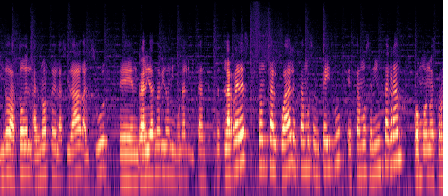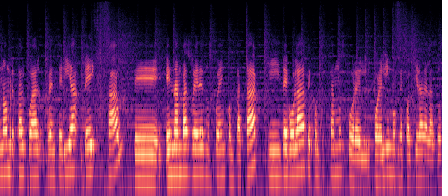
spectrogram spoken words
ido a todo el, al norte de la ciudad, al sur, en realidad no ha habido ninguna limitante. Entonces, las redes son tal cual, estamos en Facebook, estamos en Instagram, como nuestro nombre tal cual, Rentería Bake House. Eh, en ambas redes nos pueden contactar y de volada te contestamos por el, por el inbox de cualquiera de las dos.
